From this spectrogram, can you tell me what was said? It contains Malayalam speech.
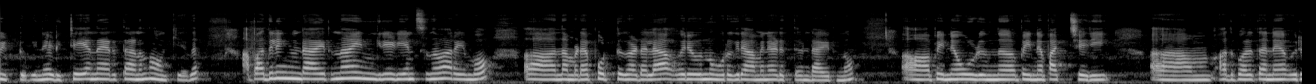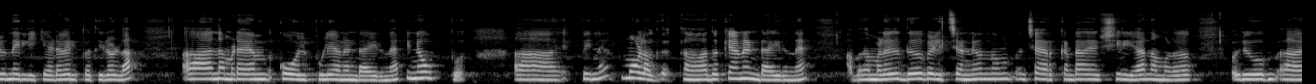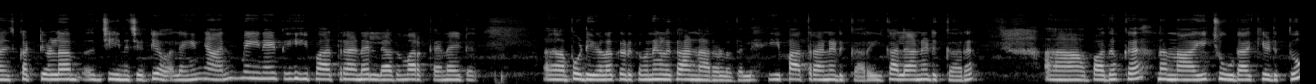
വിട്ടു. പിന്നെ എഡിറ്റ് ചെയ്യാൻ നേരത്താണ് നോക്കിയത്. അപ്പോൾ അതിൽ ഉണ്ടായിരുന്ന ഇൻഗ്രീഡിയൻസ് എന്ന് പറയുമ്പോൾ നമ്മുടെ പൊട്ടുകടല ഒരു നൂറ് ഗ്രാമിനടുത്തുണ്ടായിരുന്നു പിന്നെ ഉഴുന്ന് പിന്നെ പച്ചരി അതുപോലെ തന്നെ ഒരു നെല്ലിക്കയുടെ വലിപ്പത്തിലുള്ള നമ്മുടെ കോൽപ്പുളിയാണ് ഉണ്ടായിരുന്നത് പിന്നെ ഉപ്പ് പിന്നെ മുളക് അതൊക്കെയാണ് ഉണ്ടായിരുന്നത് അപ്പോൾ നമ്മൾ ഇത് വെളിച്ചെണ്ണയൊന്നും ചേർക്കേണ്ട ആവശ്യമില്ല. നമ്മൾ ഒരു കട്ടിയുള്ള ചീനച്ചട്ടിയോ അല്ലെങ്കിൽ ഞാൻ മെയിനായിട്ട് ഈ പാത്രമാണ് എല്ലാതും വറക്കാനായിട്ട് പൊടികളൊക്കെ എടുക്കുമ്പോൾ നിങ്ങൾ കാണാറുള്ളതല്ലേ? ഈ പാത്രമാണ് എടുക്കാറ് ഈ കലാണ് എടുക്കാറ്. അപ്പോൾ അതൊക്കെ നന്നായി ചൂടാക്കിയെടുത്തു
